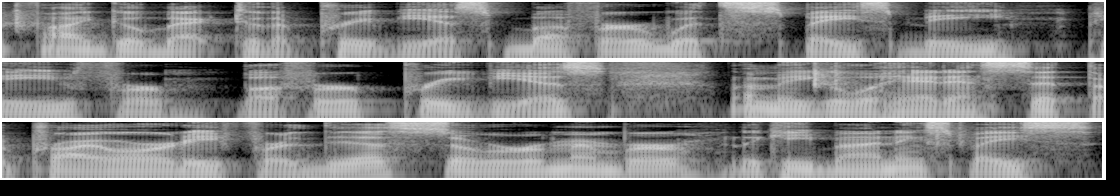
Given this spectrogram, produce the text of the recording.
If I go back to the previous buffer with space B P for buffer previous, let me go ahead and set the priority for this. So remember the key binding space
